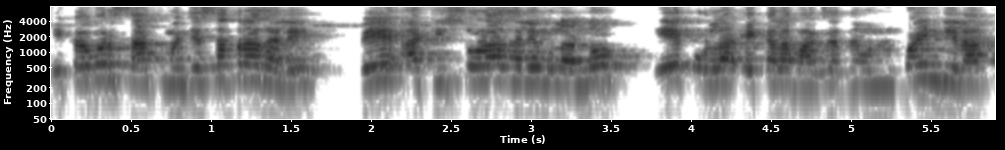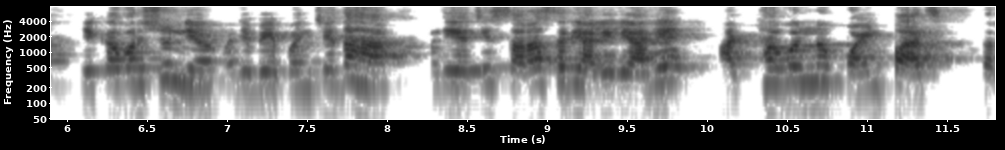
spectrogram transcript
एकावर सात म्हणजे सतरा झाले. बे आठी सोळा झाले मुलांनो एक उरला एकाला भाग जात नाही म्हणून पॉईंट दिला. एकावर शून्य म्हणजे बे पंचे दहा म्हणजे याची सरासरी आलेली आहे अठ्ठावन्न पॉईंट पाच. तर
